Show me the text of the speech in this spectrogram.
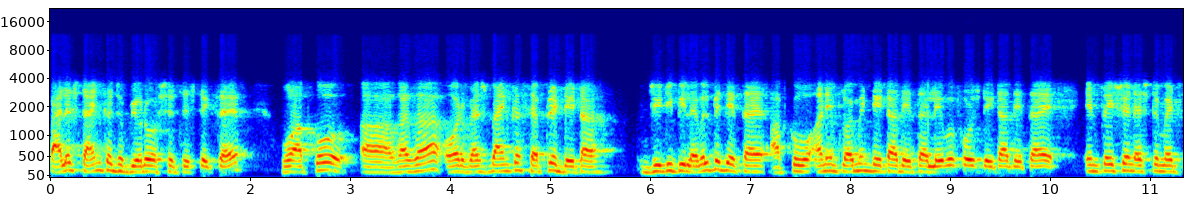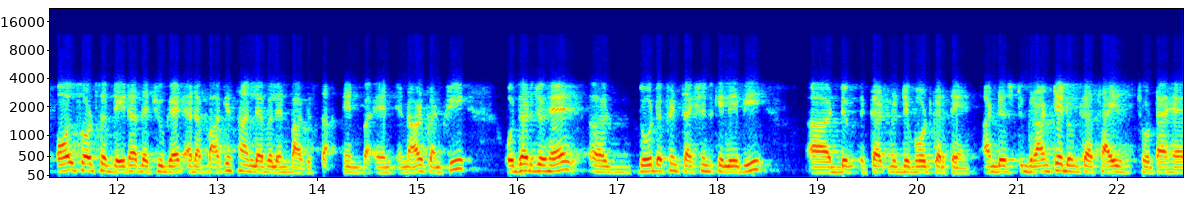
पैलेस्टाइन का जो ब्यूरो ऑफ़ स्टेटिस्टिक्स है, वो आपको गजा और वेस्ट बैंक का सेपरेट डेटा जीडीपी लेवल पे देता है, आपको वो अनएम्प्लॉयमेंट डेटा देता है लेबर फोर्स डेटा देता है inflation estimate all sorts of data that you get at a Pakistan level in Pakistan in in our country उधर जो है दो डिफरेंट सेक्शंस के लिए भी डिवोट करते हैं। ग्रांटेड उनका साइज़ छोटा है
